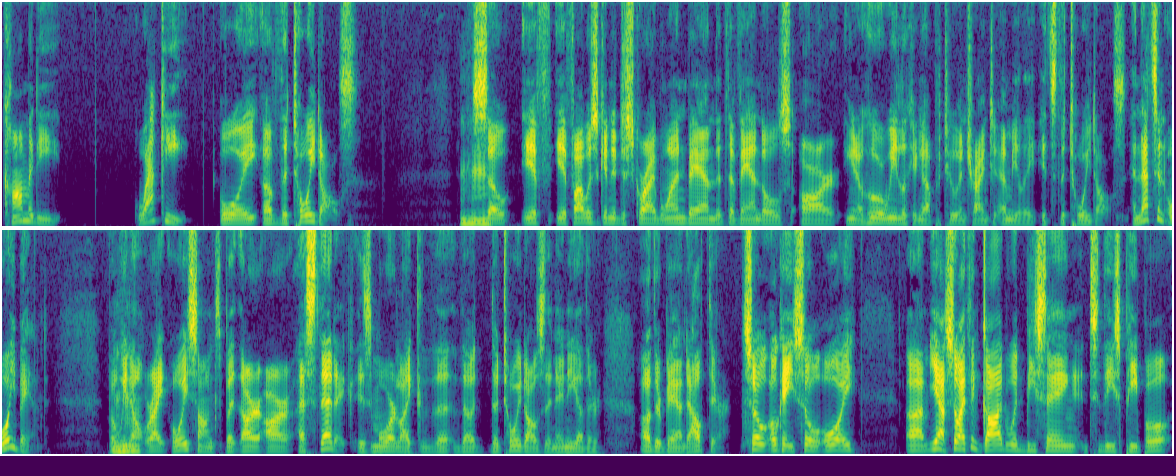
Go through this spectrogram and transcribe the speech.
comedy wacky oi of the toy dolls. So if if I was going to describe one band that the Vandals are, you know, who are we looking up to and trying to emulate? It's the Toy Dolls, and that's an oi band. But we don't write oi songs. But our, our aesthetic is more like the, the the Toy Dolls than any other other band out there. So okay, so oi. Um, yeah, so I think God would be saying to these people,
